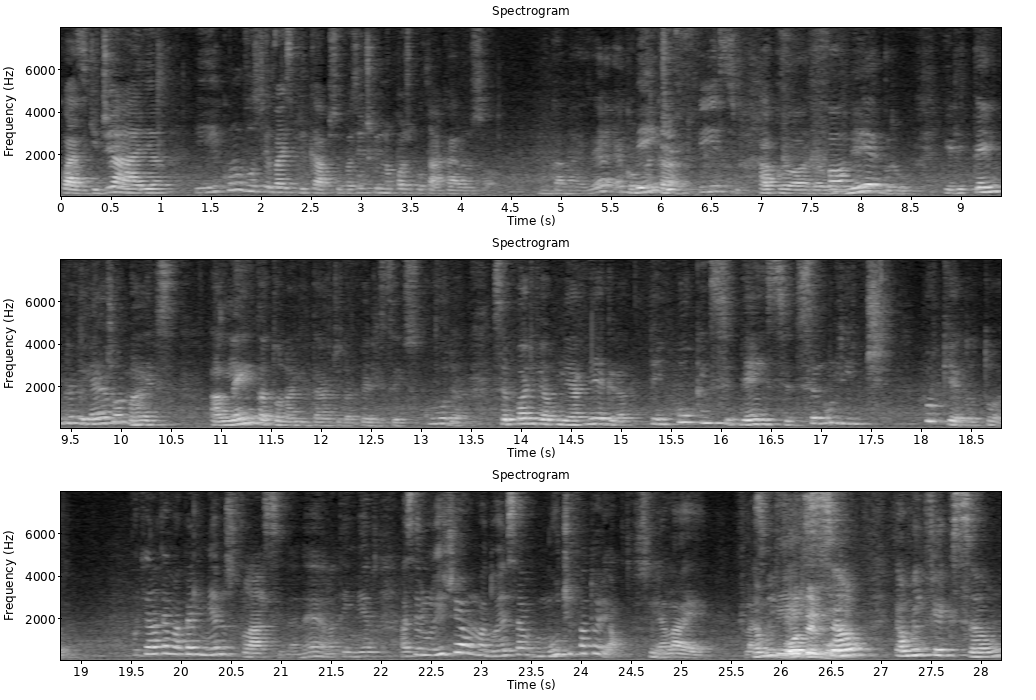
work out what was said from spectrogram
quase que diária, E como você vai explicar para o seu paciente que ele não pode botar a cara no sol? Nunca mais. É, é bem difícil. Agora, o negro, ele tem um privilégio a mais. Além da tonalidade da pele ser escura, você pode ver a mulher negra tem pouca incidência de celulite. Por quê, doutora? Porque ela tem uma pele menos flácida, né? Ela tem menos. A celulite é uma doença multifatorial. Sim. Ela é É uma flacidez. Infecção, é uma infecção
